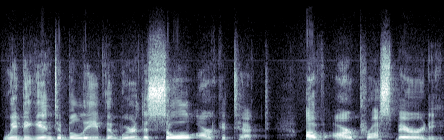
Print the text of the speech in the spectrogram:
we begin to believe that we're the sole architect of our prosperity.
